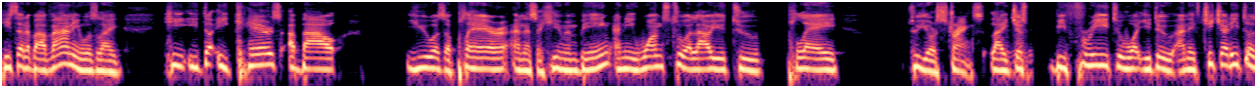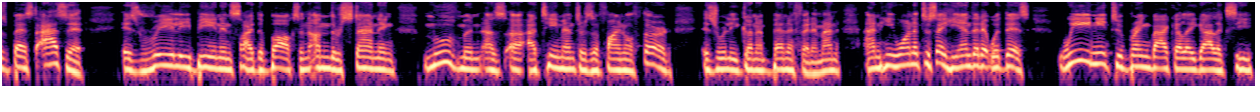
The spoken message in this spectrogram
he said about Vanney was like, he, he, he cares about you as a player and as a human being, and he wants to allow you to play to your strengths. Like just mm-hmm. be free to what you do. And if Chicharito's best asset is really being inside the box and understanding movement as a, a team enters the final third, is really going to benefit him. And and he wanted to say he ended it with this: we need to bring back LA Galaxy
